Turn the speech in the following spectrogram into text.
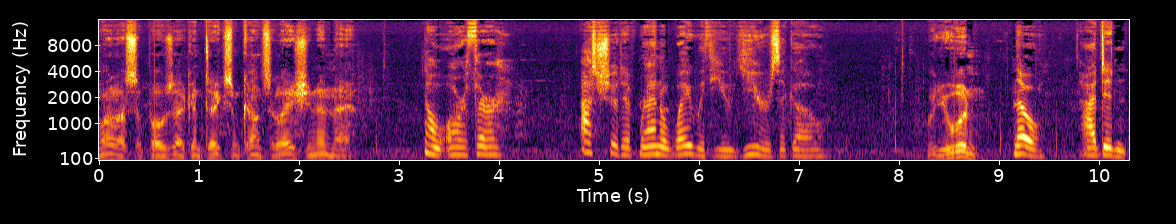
Well, I suppose I can take some consolation in that. No, Arthur. I should have ran away with you years ago. Well, you wouldn't. No, I didn't.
